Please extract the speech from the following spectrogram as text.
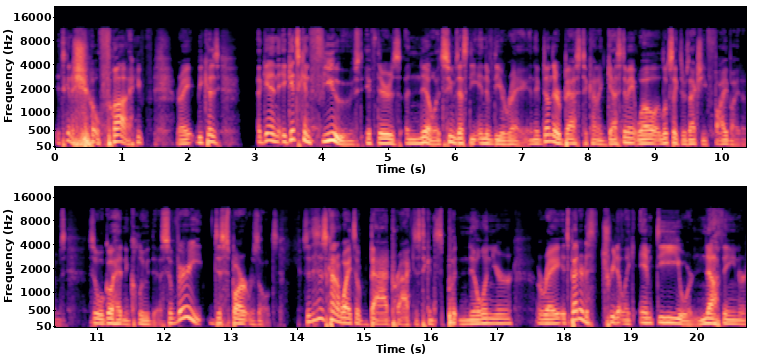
it's going to show five, right? Because again, it gets confused if there's a nil. It assumes that's the end of the array. And they've done their best to kind of guesstimate, well, it looks like there's actually five items. So we'll go ahead and include this. So very disparate results. So this is kind of why it's a bad practice to put nil in your array, it's better to treat it like empty or nothing or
